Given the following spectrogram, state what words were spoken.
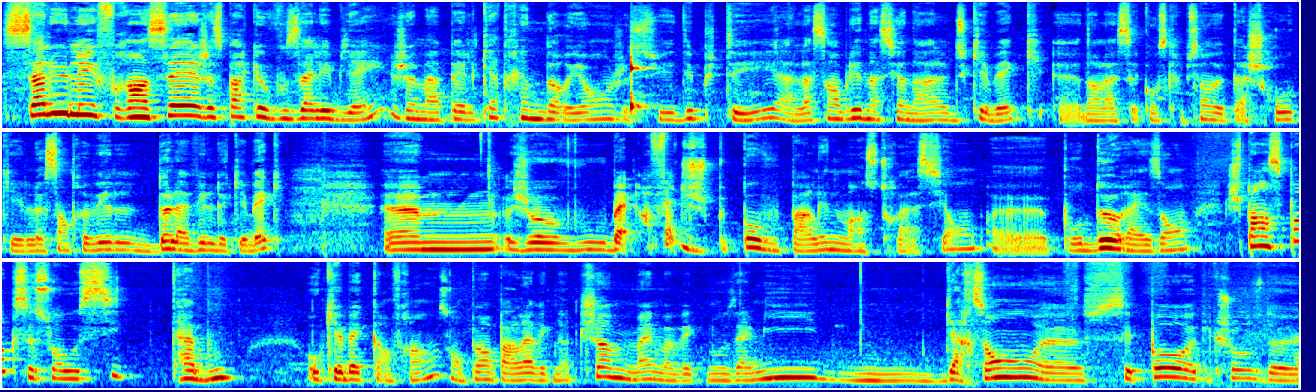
Salut les Français, j'espère que vous allez bien. Je m'appelle Catherine Dorion, je suis députée à l'Assemblée nationale du Québec euh, dans la circonscription de Tachereau, qui est le centre-ville de la ville de Québec. Euh, je vais vous, ben, en fait, je peux pas vous parler de menstruation euh, pour deux raisons. Je pense pas que ce soit aussi tabou au Québec qu'en France. On peut en parler avec notre chum, même avec nos amis, garçons. C'est pas quelque chose de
